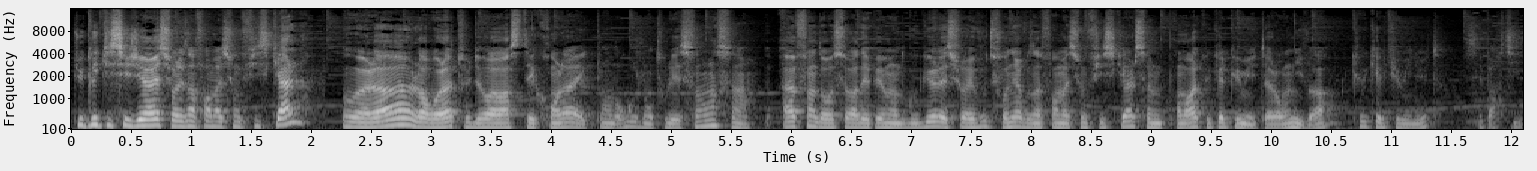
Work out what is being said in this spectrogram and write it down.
Tu cliques ici gérer sur les informations fiscales. Voilà, alors voilà, tu devrais avoir cet écran là avec plein de rouge dans tous les sens. Afin de recevoir des paiements de Google, assurez-vous de fournir vos informations fiscales, ça ne prendra que quelques minutes. Alors on y va, que quelques minutes, c'est parti.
